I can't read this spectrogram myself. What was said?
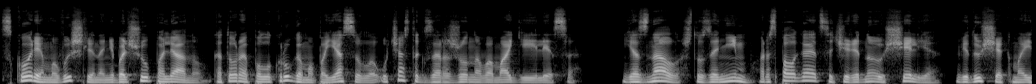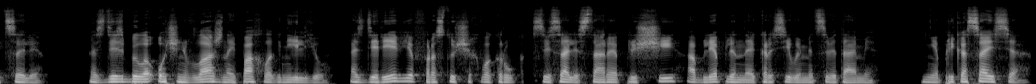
Вскоре мы вышли на небольшую поляну, которая полукругом опоясывала участок зараженного магией леса. Я знал, что за ним располагается очередное ущелье, ведущее к моей цели. Здесь было очень влажно и пахло гнилью, а с деревьев, растущих вокруг, свисали старые плющи, облепленные красивыми цветами. «Не прикасайся!»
